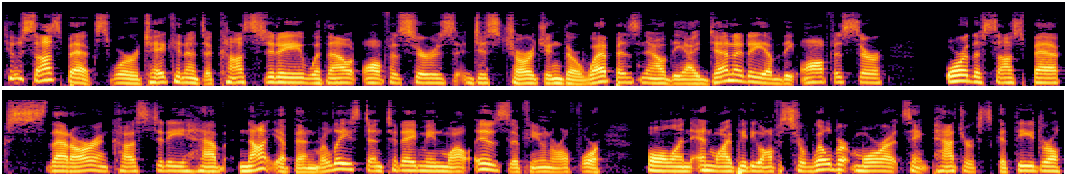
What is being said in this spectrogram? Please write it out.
Two suspects were taken into custody without officers discharging their weapons. Now the identity of the officer or the suspects that are in custody have not yet been released. And today, meanwhile, is the funeral for fallen NYPD officer Wilbert Mora at St. Patrick's Cathedral.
